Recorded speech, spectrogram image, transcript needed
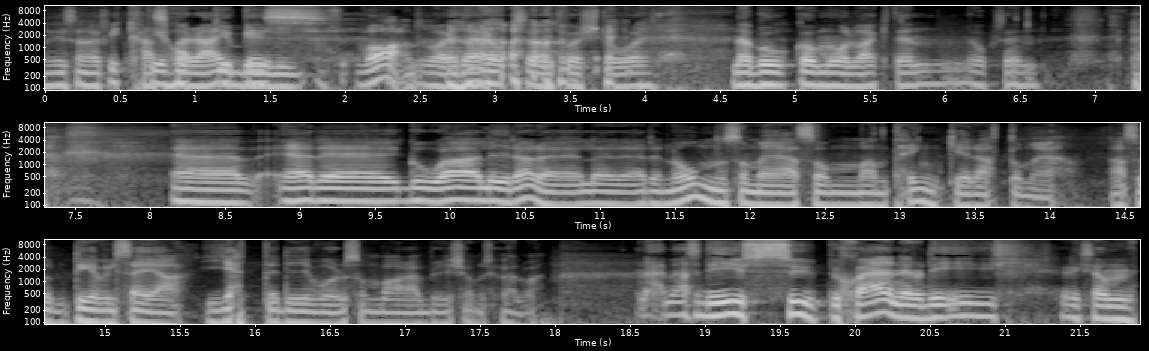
Det är en sån riktig hockeybild. Var han? Var ju där också mitt första år. Nabokov, målvakten, också en... Eh, är det goa lirare eller är det någon som är som man tänker att de är? Alltså det vill säga jättedivor som bara bryr sig om sig själva. Nej men alltså det är ju superstjärnor och det är ju liksom...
